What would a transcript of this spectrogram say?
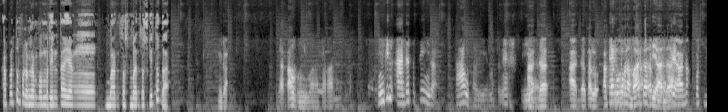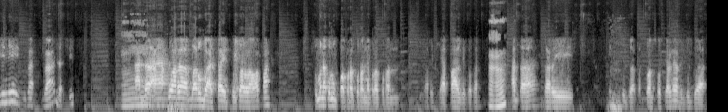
apa tuh program pemerintah yang bansos bansos gitu nggak? Enggak. Nggak tahu pun gimana caranya. mungkin ada tapi nggak tahu kali ya maksudnya Iya. Ada ada kalau Tapi aku pernah baca tapi sih ada. Kayak anak kos gini nggak nggak ada sih. Hmm. Ada. Aku ada baru baca itu kalau apa? Cuman aku lupa peraturannya peraturan dari siapa gitu kan. Heeh. Ada dari itu juga bantuan sosialnya ada juga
